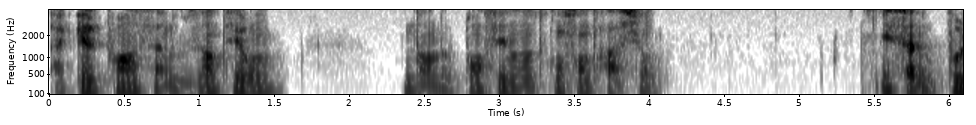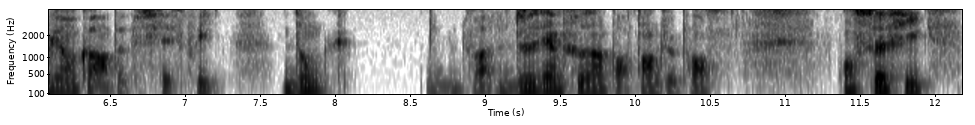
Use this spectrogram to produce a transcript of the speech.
à quel point ça nous interrompt dans nos pensées, dans notre concentration. Et ça nous pollue encore un peu plus l'esprit. Donc, deuxième chose importante, je pense, on se fixe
